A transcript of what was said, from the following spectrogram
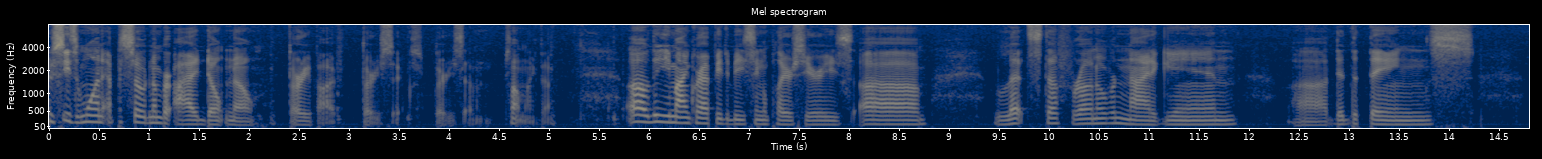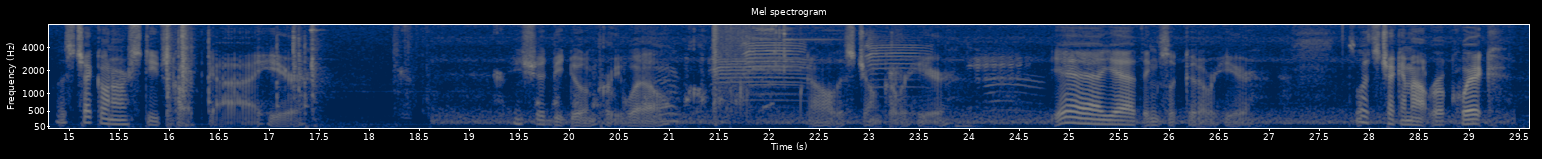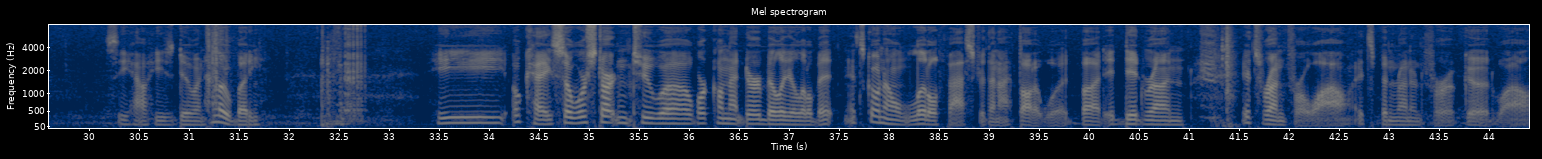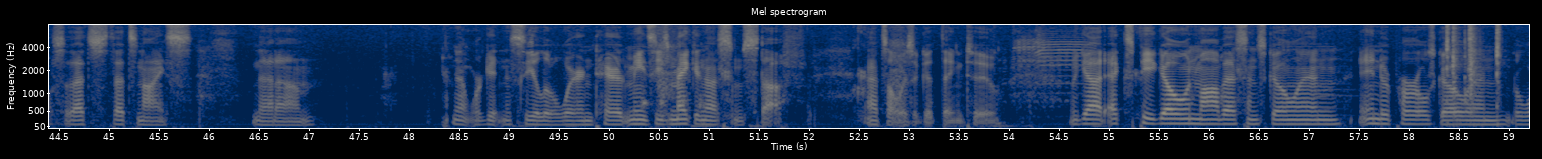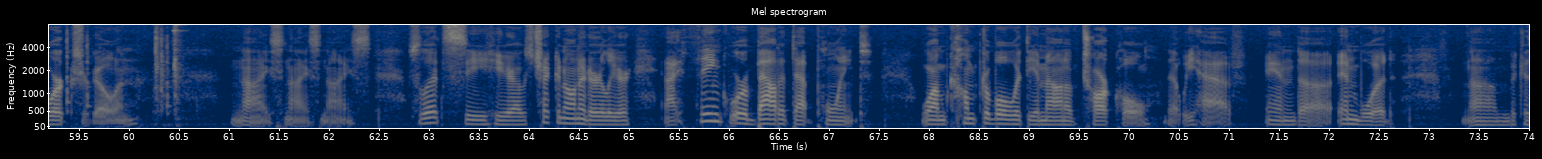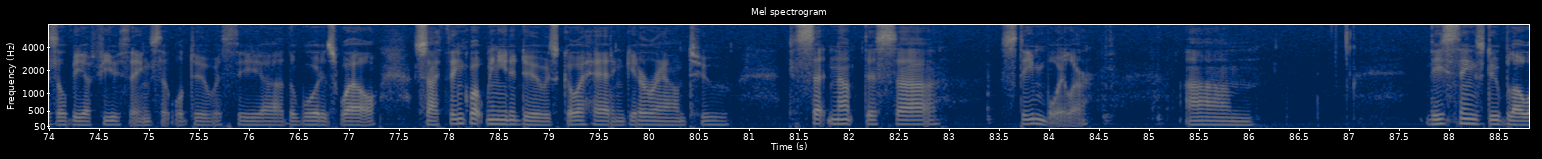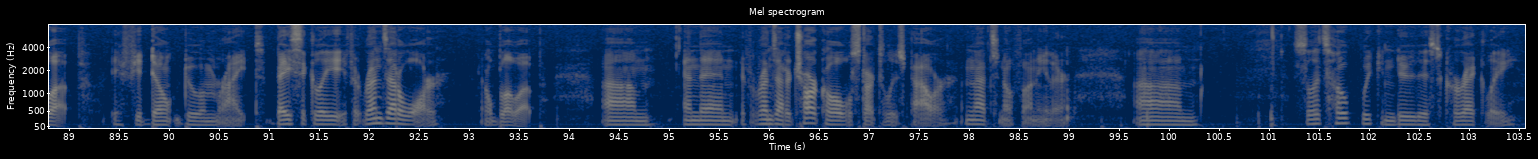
welcome back to season 1 episode number I don't know 35 36 37 something like that. Of the Minecraft FTB single player series um, let stuff run overnight again uh, did the things. Let's check on our Steve's cart guy here. He should be doing pretty well. Got all this junk over here. Yeah yeah things look good over here. So let's check him out real quick. See how he's doing. Hello, buddy. He... Okay, so we're starting to uh, work on that durability a little bit. It's going a little faster than I thought it would, but it did run... It's run for a while. It's been running for a good while, so that's that's nice. That, um... That we're getting to see a little wear and tear. It means he's making us some stuff. That's always a good thing, too. We got XP going, Mob Essence going, Ender Pearls going, the works are going. Nice, nice, nice. So let's see here. I was checking on it earlier, and I think we're about at that point where I'm comfortable with the amount of charcoal that we have and uh, and wood, um, because there'll be a few things that we'll do with the uh, the wood as well. So I think what we need to do is go ahead and get around to to setting up this uh, steam boiler. Um, these things do blow up if you don't do them right. Basically, if it runs out of water, it'll blow up. Um, and then if it runs out of charcoal, we'll start to lose power. And that's no fun either. Um, so let's hope we can do this correctly.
